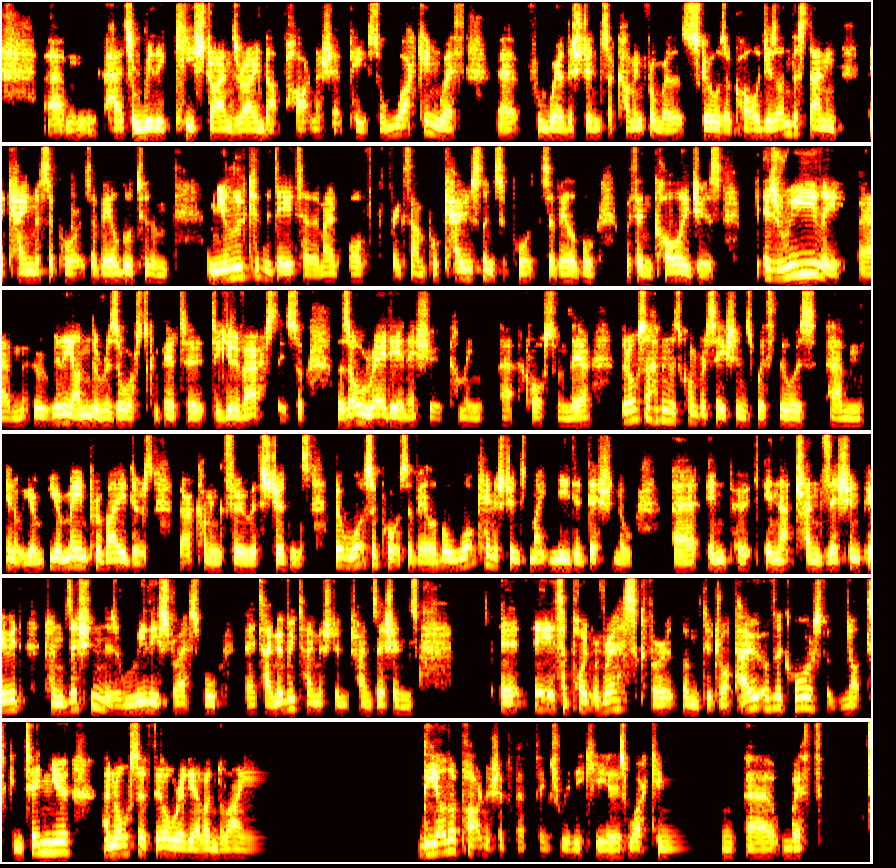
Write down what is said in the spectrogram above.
um, had some really key strands around that partnership piece. So working with uh, from where the students are coming from, whether it's schools or colleges, understanding the kind of support that's available to them. When you look at the data, the amount of, for example, counselling support that's available within colleges is really um, really under resourced compared to, to universities. So there's already an issue coming uh, across from there. But also having those conversations with those um, you know your your main providers that are coming through with students. But what support's available? What kind of students might need additional uh, input in that transition period? Transition is a really stressful uh, time. Every time a student transitions, it, it's a point of risk for them to drop out of the course, for them not to continue, and also if they already have underlying the other partnership I think is really key is working uh, with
